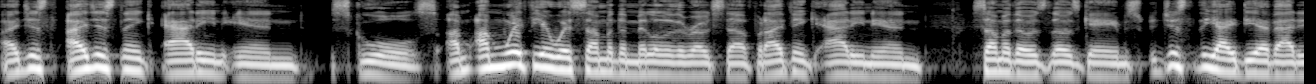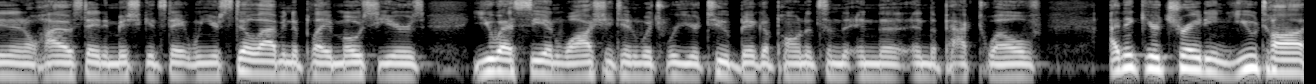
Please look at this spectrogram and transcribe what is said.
I just I just think adding in schools. I'm I'm with you with some of the middle of the road stuff, but I think adding in some of those those games, just the idea of adding in Ohio State and Michigan State when you're still having to play most years USC and Washington, which were your two big opponents in the in the in the Pac-12. I think you're trading Utah.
